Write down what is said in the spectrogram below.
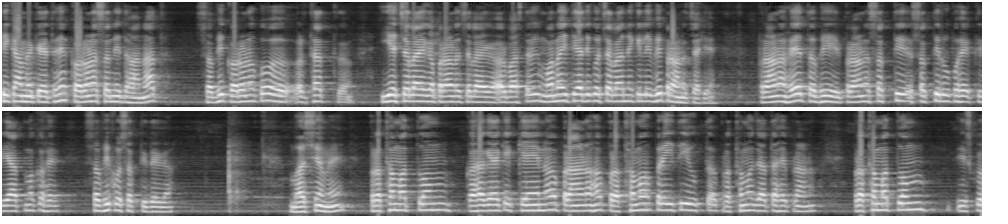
टीका में कहते हैं, करण सन्निधानात्, सभी करणों को अर्थात ये चलाएगा, प्राण चलाएगा, और वास्तविक मन इत्यादि को चलाने के लिए भी प्राण चाहिए। प्राण है तभी प्राण शक्ति शक्ति रूप है, क्रियात्मक है, सभी को शक्ति देगा। भाष्य में प्रथमत्व कहा गया कि केन प्राण प्रथम प्रीति युक्त, प्रथम जाता है प्राण। प्रथमत्व, इसको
